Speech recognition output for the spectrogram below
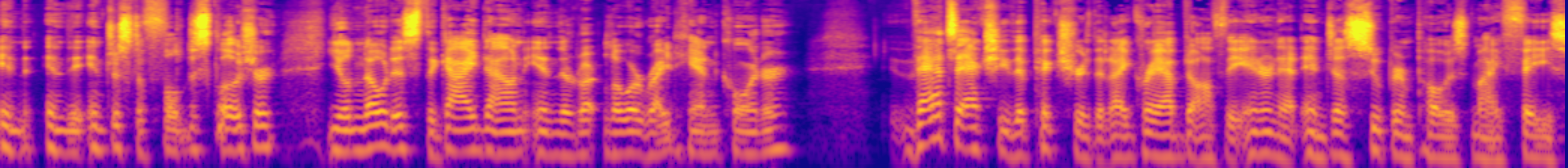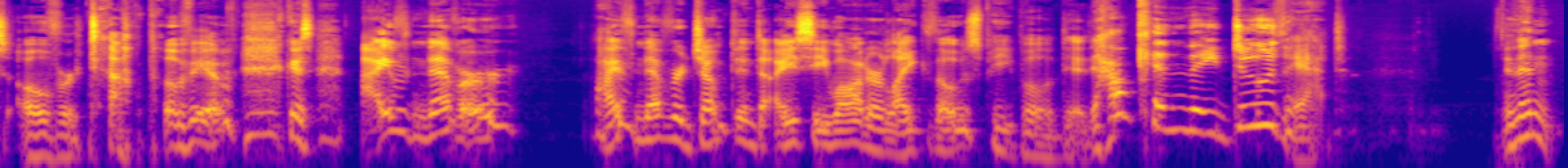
in, in the interest of full disclosure, you'll notice the guy down in the lower right hand corner. That's actually the picture that I grabbed off the internet and just superimposed my face over top of him because I've never, I've never jumped into icy water like those people did. How can they do that? And then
